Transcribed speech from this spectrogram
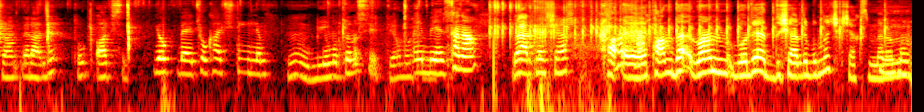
şu an herhalde. Çok açsın. Yok be çok aç değilim. Hmm, bir yumurta nasıl yetti. Ee, ben sana Ve arkadaşlar pa- e, panda lan bu arada dışarıda bununla çıkacaksın ben anlamadım.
